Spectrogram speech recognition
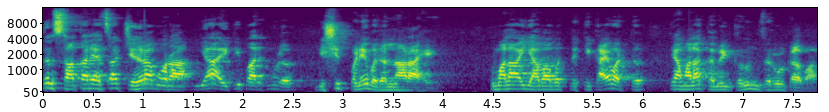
तर साताऱ्याचा चेहरा मोरा या आय टी पार्कमुळं निश्चितपणे बदलणार आहे. तुम्हाला याबाबत नक्की काय वाटतं ते आम्हाला कमेंट करून जरूर कळवा.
